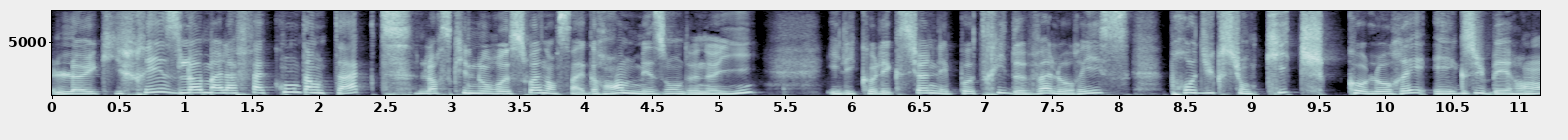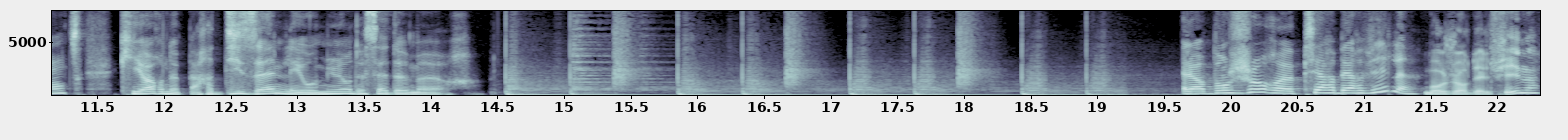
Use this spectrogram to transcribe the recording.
L'œil qui frise, l'homme à la faconde intacte lorsqu'il nous reçoit dans sa grande maison de Neuilly. Il y collectionne les poteries de Valoris, production kitsch, colorée et exubérante qui ornent par dizaines les hauts murs de sa demeure. Alors bonjour euh, Pierre Berville. Bonjour Delphine.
